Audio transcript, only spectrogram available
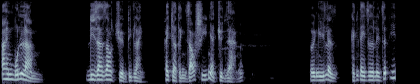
ai muốn làm đi ra giao truyền tin lành hay trở thành giáo sĩ nhà truyền giảng tôi nghĩ là cánh tay dơ lên rất ít.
